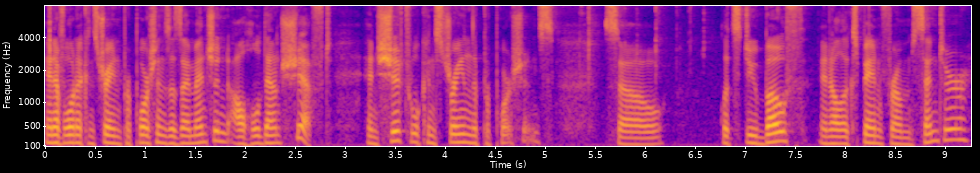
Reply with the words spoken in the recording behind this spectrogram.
And if I want to constrain proportions, as I mentioned, I'll hold down Shift and shift will constrain the proportions. So let's do both, and I'll expand from center,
